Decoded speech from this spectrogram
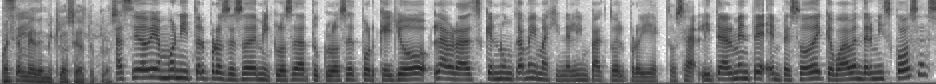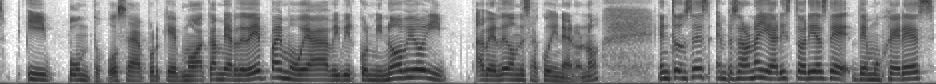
Cuéntame Sí. de mi closet a tu closet. Ha sido bien bonito el proceso de mi closet a tu closet porque yo la verdad es que nunca me imaginé el impacto del proyecto. O sea, literalmente empezó de que voy a vender mis cosas y punto. O sea, porque me voy a cambiar de depa y me voy a vivir con mi novio y a ver de dónde saco dinero, ¿no? Entonces empezaron a llegar historias de, de mujeres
